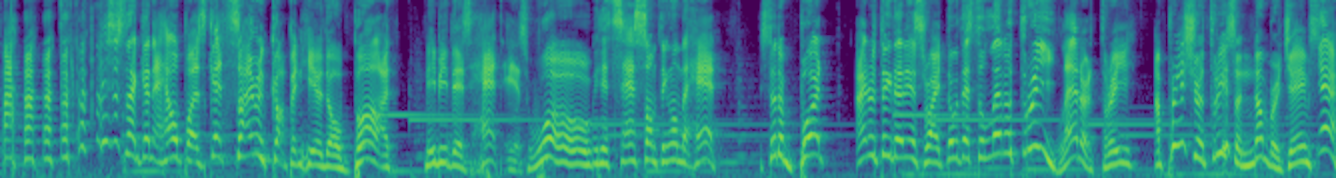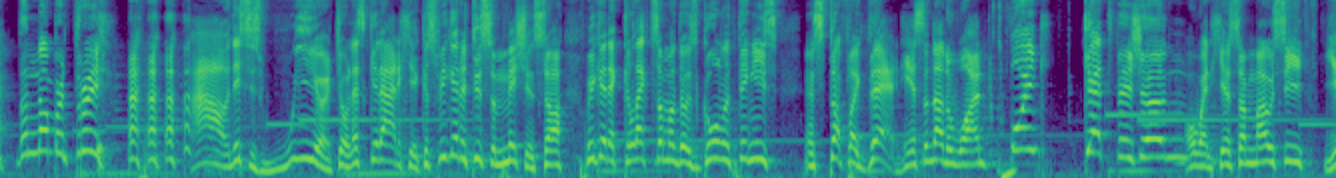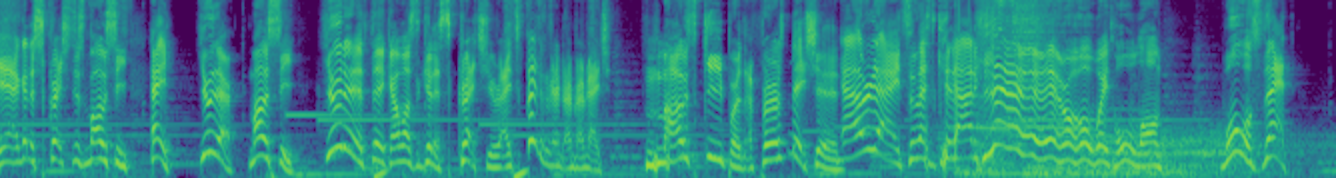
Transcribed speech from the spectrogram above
this is not gonna help us get Siren Cop in here, though, but maybe this hat is. Whoa. Wait, it says something on the hat. Is that a butt? I don't think that is right. No, that's the letter 3. Letter 3? I'm pretty sure 3 is a number, James. Yeah, the number 3. Ow, this is weird. Yo, let's get out of here because we gotta do some missions, so we gotta collect some of those golden thingies and stuff like that. Here's another one. Boink. Get vision. Oh, and here's some mousy. Yeah, I gotta scratch this mousy. Hey, you there, mousy. You didn't think I wasn't gonna scratch you, right? Scratch, Mousekeeper, the first mission. Alright, so let's get out of here. Oh, oh, wait, hold on. What was that?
